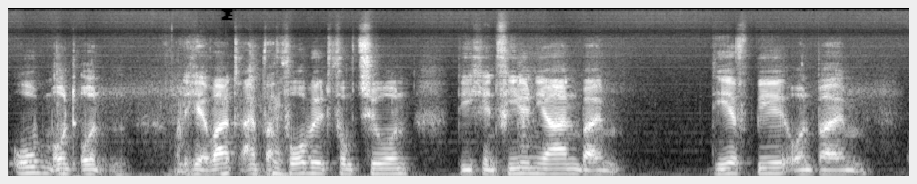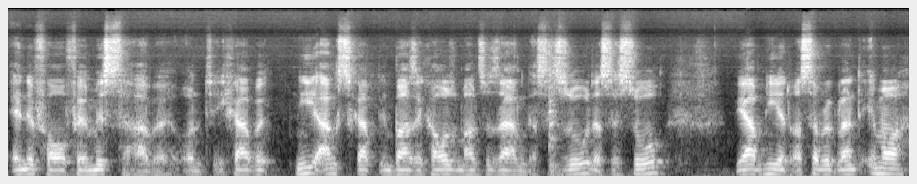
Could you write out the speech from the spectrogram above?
Oben und unten. Und ich erwarte einfach Vorbildfunktion, die ich in vielen Jahren beim DFB und beim NFV vermisst habe. Und ich habe nie Angst gehabt, in Basikhausen mal zu sagen, das ist so, das ist so. Wir haben hier in Osnabrückland immer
